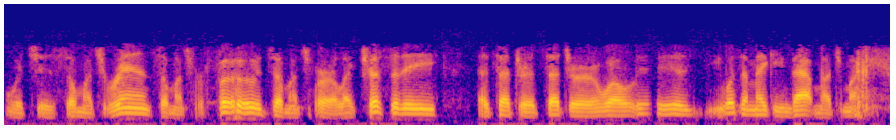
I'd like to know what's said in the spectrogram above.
which is so much rent, so much for food, so much for electricity, et cetera, et cetera. Well, he, wasn't making that much money.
